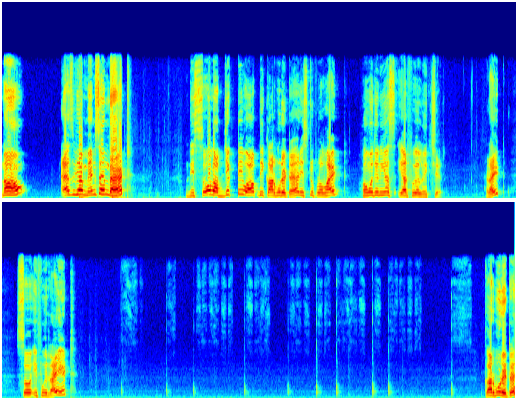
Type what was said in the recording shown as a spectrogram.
Now, as we have mentioned that the sole objective of the carburetor is to provide homogeneous air fuel mixture right. So, if we write carburetor.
